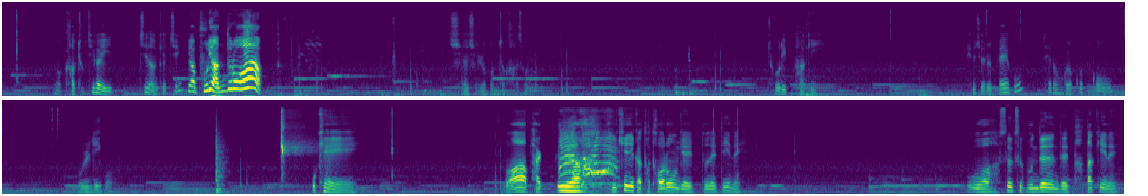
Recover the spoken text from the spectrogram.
뭐 갑툭튀가 있진 않겠지? 야 불이 안 들어와! 지하실로 먼저 가서 조립하기 퓨즈를 빼고 새로운 걸 꽂고 올리고 오케이. 와 발.. 으아. 불 켜니까 더 더러운 게 눈에 띄네. 우와 쓱쓱 문대는데 다 닦이네.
